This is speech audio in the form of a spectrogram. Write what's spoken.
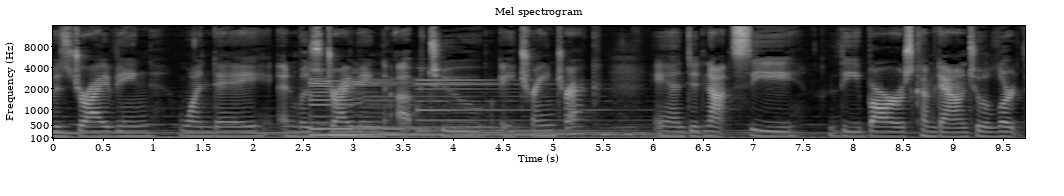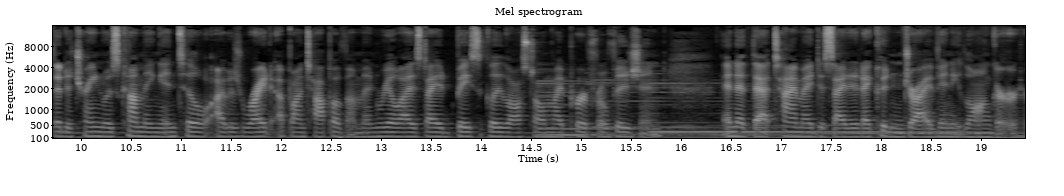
I was driving one day and was driving up to a train track and did not see the bars come down to alert that a train was coming until I was right up on top of them and realized I had basically lost all my peripheral vision. And at that time, I decided I couldn't drive any longer.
